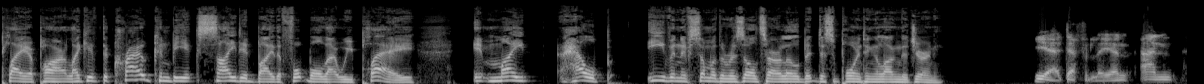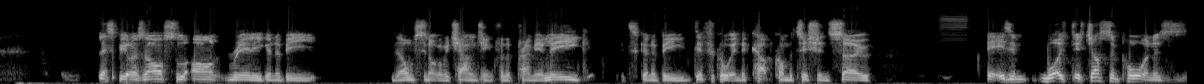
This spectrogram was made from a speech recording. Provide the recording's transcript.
play a part? Like if the crowd can be excited by the football that we play, it might help even if some of the results are a little bit disappointing along the journey. Yeah, definitely. And and let's be honest, Arsenal aren't really going to be. They're obviously not going to be challenging for the Premier League. It's going to be difficult in the cup competition. So it is what is just as important as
